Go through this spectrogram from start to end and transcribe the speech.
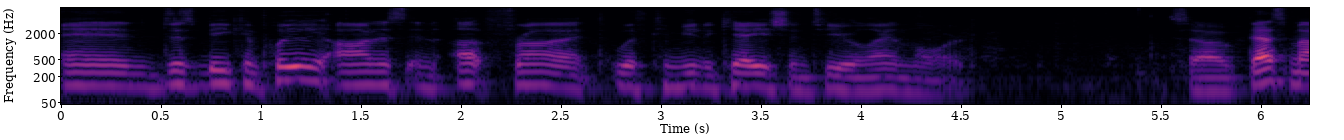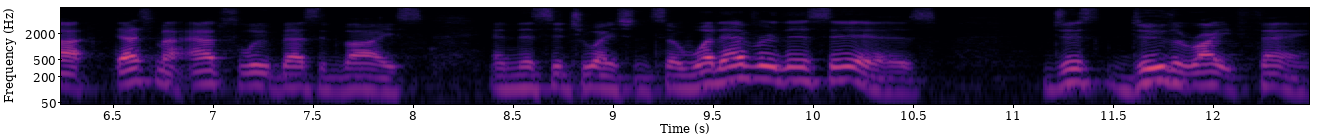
and just be completely honest and upfront with communication to your landlord. So that's my that's my absolute best advice in this situation. So whatever this is, just do the right thing.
